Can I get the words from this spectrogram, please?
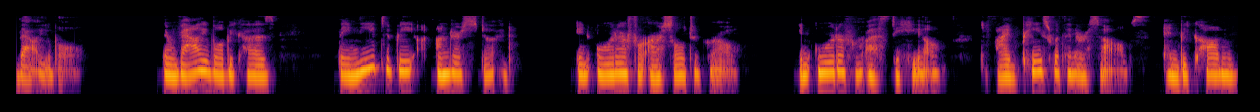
valuable. They're valuable because they need to be understood in order for our soul to grow, in order for us to heal, to find peace within ourselves and become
